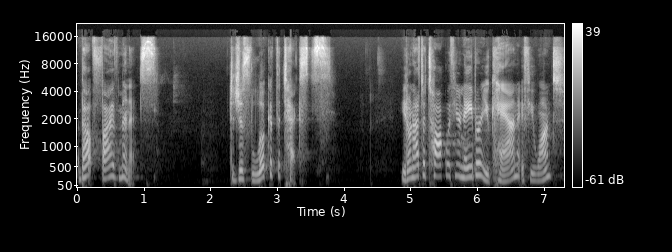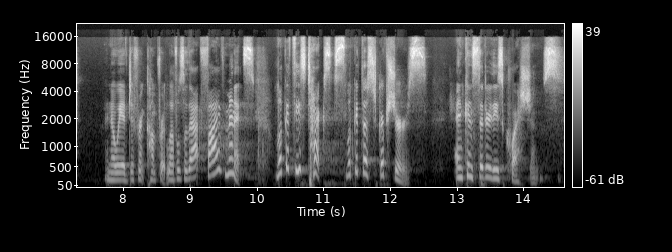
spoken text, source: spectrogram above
about five minutes to just look at the texts you don't have to talk with your neighbor. You can if you want. I know we have different comfort levels of that. Five minutes. Look at these texts, look at the scriptures, and consider these questions.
